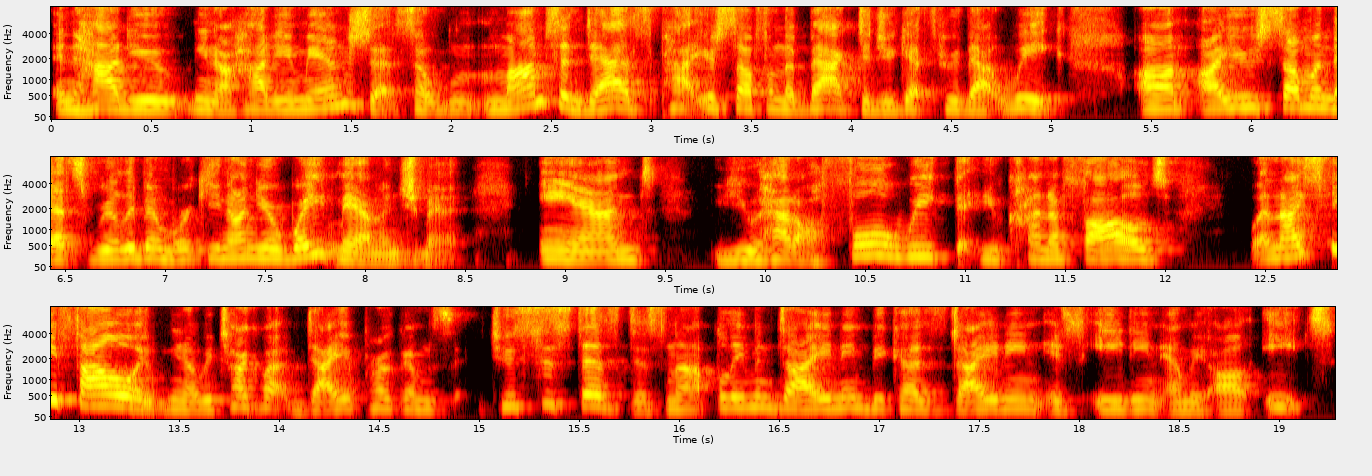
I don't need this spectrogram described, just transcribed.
and how do you you know how do you manage that? So moms and dads pat yourself on the back. Did you get through that week? Um, are you someone that's really been working on your weight management? And you had a full week that you kind of followed. When i say follow you know we talk about diet programs. Two sisters does not believe in dieting because dieting is eating and we all eat.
